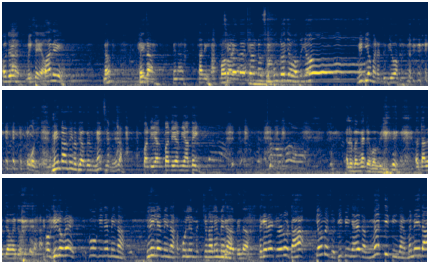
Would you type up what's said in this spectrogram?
ဟုတ်တယ်မိတ်ဆက်အောင်ပါလေနော်ဟင်းစာမင်းသားဒါလေးမော်ခြေတော်တော်ရတဲ့ကြောင့်နောက်ဆုံးပုံတော့ကြပါသူညော မင်းပြောမှလည်းသူပြောဟိုမင်းသားစိတ်မပြောသူငတ်ချင်လေလားပန္တရာပန္တရာမြတ်သိမ့်အဲ့လိုပဲငတ်တယ်ပေါ့ဗျအသားလည်းပြောင်းလိုက်တော့ဟုတ်ဒီလိုပဲကိုကင်းလည်းမင်းသားဒီလေးလည်းမင်းသားအခုလည်းကျွန်တော်လည်းမင်းသားမင်းသားတကယ်လည်းကျွန်တော်တို့ဒါပြောမယ်ဆိုဒီပညာရဲ့တော့ငတ်တိပညာမနေတာ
